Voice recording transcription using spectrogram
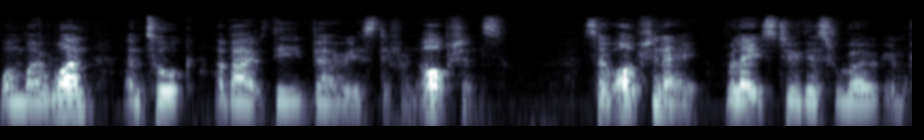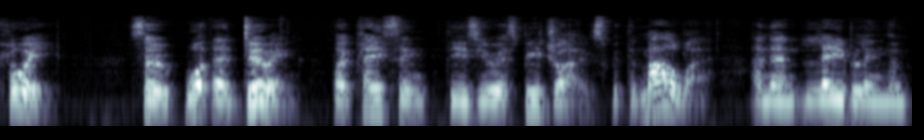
one by one and talk about the various different options. So option A relates to this rogue employee. So what they're doing by placing these USB drives with the malware and then labeling them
